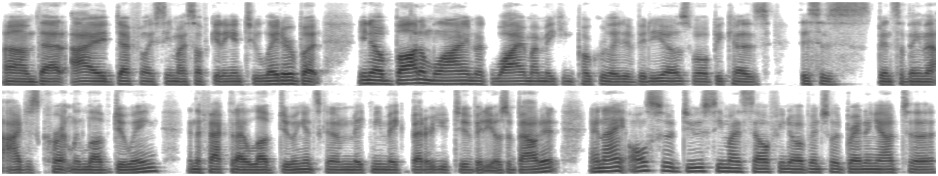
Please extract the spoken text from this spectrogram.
um, that I definitely see myself getting into later. But, you know, bottom line, like, why am I making poker related videos? Well, because this has been something that I just currently love doing. And the fact that I love doing it's going to make me make better YouTube videos about it. And I also do see myself, you know, eventually branding out to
